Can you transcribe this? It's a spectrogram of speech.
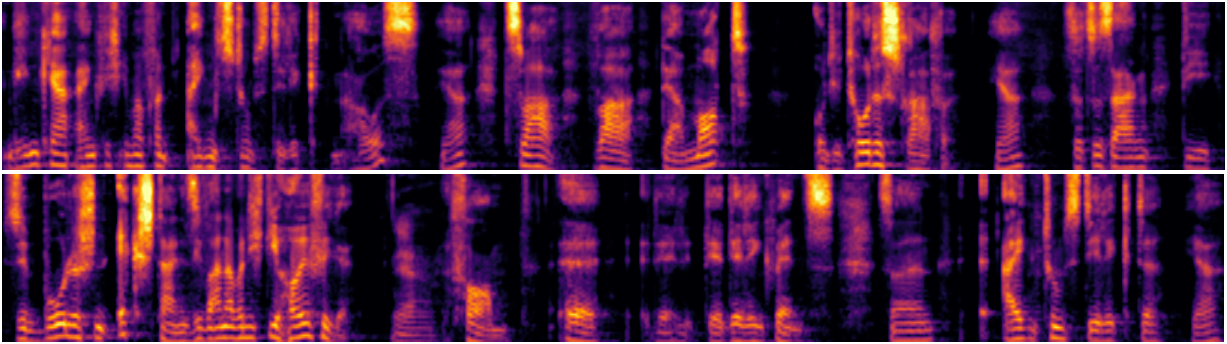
ging ja eigentlich immer von Eigentumsdelikten aus. Ja? Zwar war der Mord und die Todesstrafe ja, sozusagen die symbolischen Ecksteine, sie waren aber nicht die häufige Ja. Form äh, der, der Delinquenz, sondern äh, Eigentumsdelikte, ja,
